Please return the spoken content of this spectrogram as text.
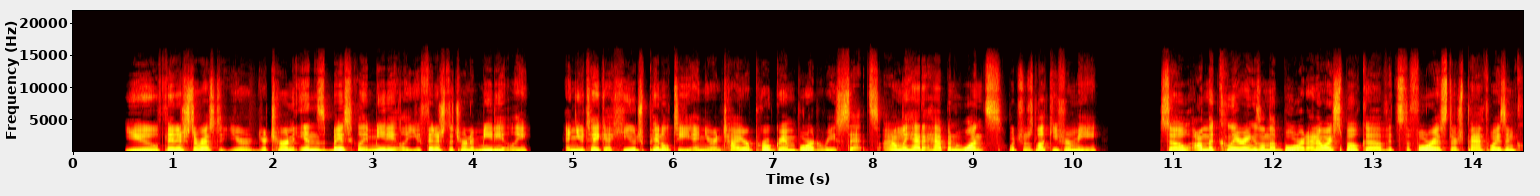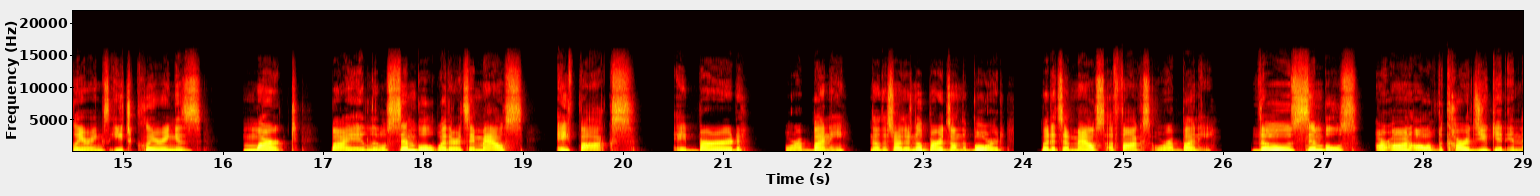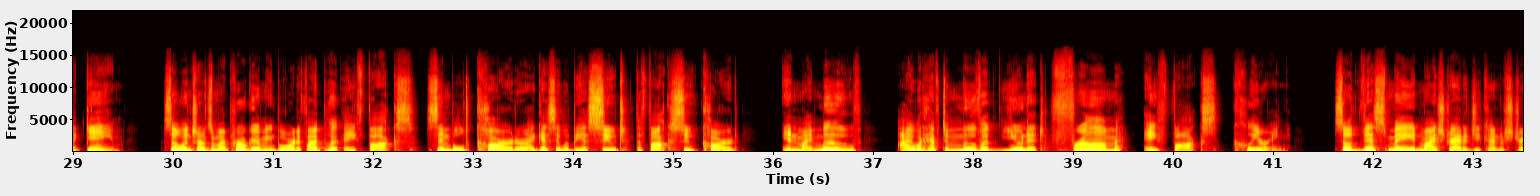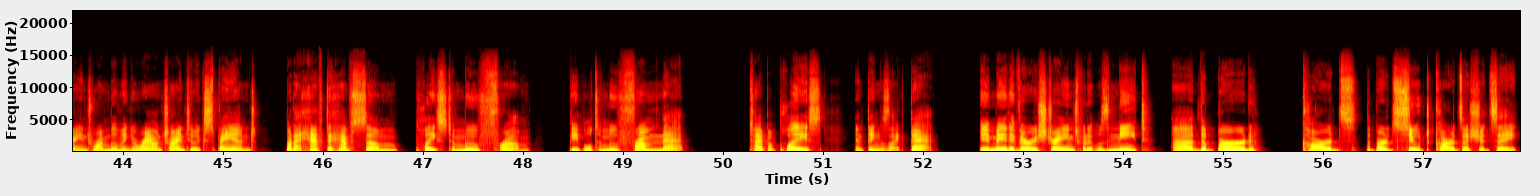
you finish the rest of your your turn ends basically immediately. You finish the turn immediately and you take a huge penalty and your entire program board resets. I only had it happen once, which was lucky for me. So on the clearings on the board, I know I spoke of it's the forest, there's pathways and clearings. Each clearing is marked by a little symbol, whether it's a mouse, a fox, a bird, or a bunny. No, sorry, there's no birds on the board, but it's a mouse, a fox, or a bunny. Those symbols are on all of the cards you get in the game. So, in terms of my programming board, if I put a fox symboled card, or I guess it would be a suit, the fox suit card, in my move, I would have to move a unit from a fox clearing. So, this made my strategy kind of strange where I'm moving around trying to expand, but I have to have some place to move from, people to move from that type of place, and things like that. It made it very strange, but it was neat. Uh, the bird cards, the bird suit cards, I should say,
